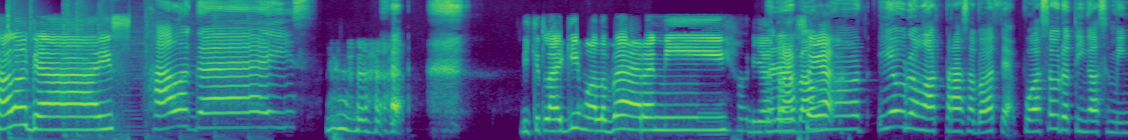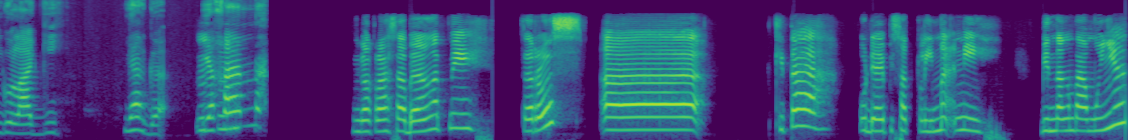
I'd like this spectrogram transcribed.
Halo guys. Halo guys. Dikit lagi mau lebaran nih. Udah gak Bener kerasa ya. banget. Iya udah gak terasa banget ya. Puasa udah tinggal seminggu lagi. Ya gak? Ya Mm-mm. kan? Nggak kerasa banget nih. Terus eh kita udah episode kelima nih. Bintang tamunya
